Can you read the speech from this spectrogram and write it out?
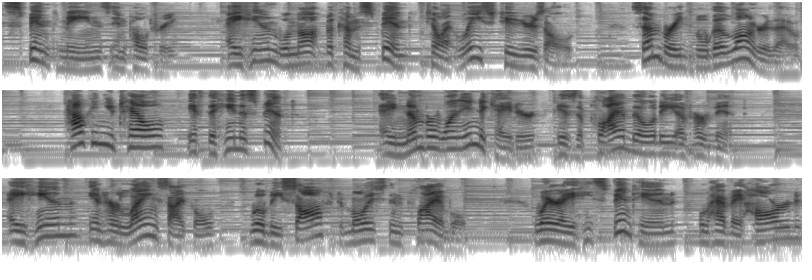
spent means in poultry. A hen will not become spent till at least two years old. Some breeds will go longer though. How can you tell if the hen is spent? A number one indicator is the pliability of her vent. A hen in her laying cycle will be soft, moist, and pliable, where a spent hen will have a hard,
